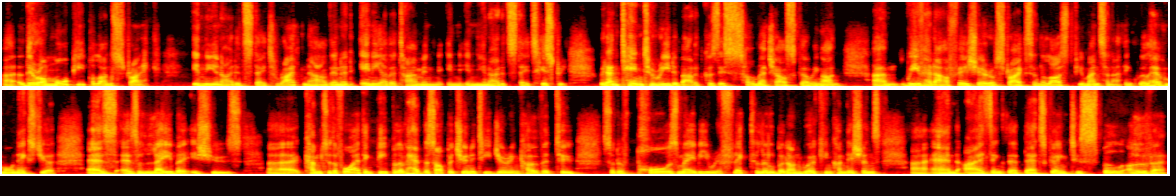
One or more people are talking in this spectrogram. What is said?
Uh, there are more people on strike in the United States right now than at any other time in, in, in the United States history. We don't tend to read about it because there's so much else going on. Um, we've had our fair share of strikes in the last few months, and I think we'll have more next year as, as labor issues uh, come to the fore. I think people have had this opportunity during COVID to sort of pause, maybe reflect a little bit on working conditions. Uh, and I think that that's going to spill over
